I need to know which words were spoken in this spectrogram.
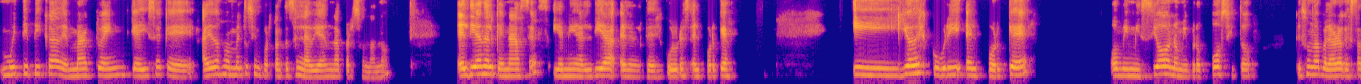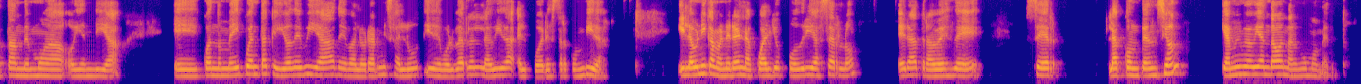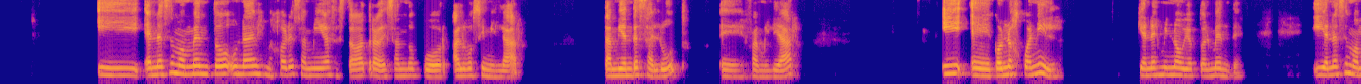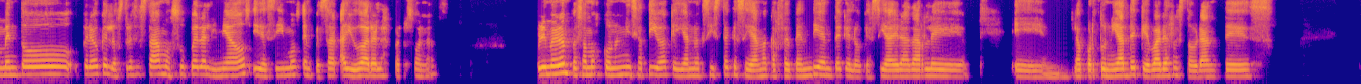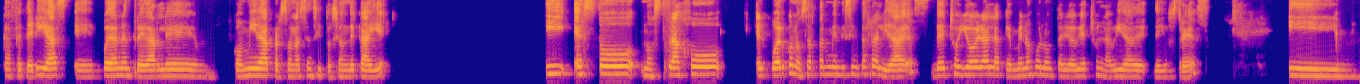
muy típica de Mark Twain que dice que hay dos momentos importantes en la vida de una persona, ¿no? El día en el que naces y el día en el que descubres el por qué. Y yo descubrí el por qué, o mi misión, o mi propósito, que es una palabra que está tan de moda hoy en día, eh, cuando me di cuenta que yo debía de valorar mi salud y devolverle a la vida el poder estar con vida. Y la única manera en la cual yo podría hacerlo era a través de ser la contención que a mí me habían dado en algún momento. Y en ese momento una de mis mejores amigas estaba atravesando por algo similar, también de salud eh, familiar. Y eh, conozco a Neil, quien es mi novio actualmente. Y en ese momento creo que los tres estábamos súper alineados y decidimos empezar a ayudar a las personas. Primero empezamos con una iniciativa que ya no existe, que se llama Café Pendiente, que lo que hacía era darle eh, la oportunidad de que varios restaurantes, cafeterías eh, puedan entregarle comida a personas en situación de calle. Y esto nos trajo el poder conocer también distintas realidades. De hecho, yo era la que menos voluntario había hecho en la vida de, de ellos tres. Y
